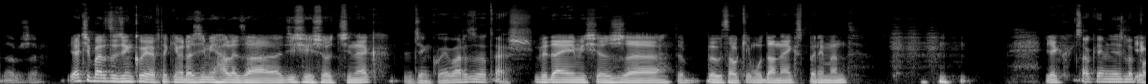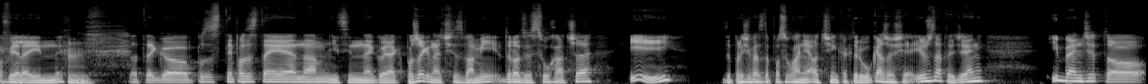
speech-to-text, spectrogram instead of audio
Dobrze. Ja Ci bardzo dziękuję w takim razie, Michale, za dzisiejszy odcinek. Dziękuję bardzo też. Wydaje mi się, że to był całkiem udany eksperyment. jak, całkiem nieźle Jak poszło. wiele innych. Hmm. Dlatego nie pozostaje nam nic innego, jak pożegnać się z Wami, drodzy słuchacze, i zaprosić Was do posłuchania odcinka, który ukaże się już za tydzień i będzie to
